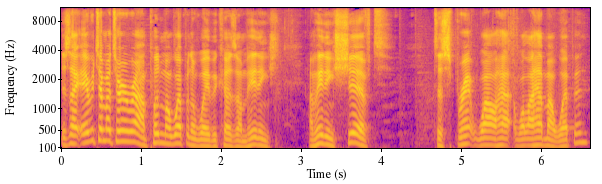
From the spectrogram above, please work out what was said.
It's like every time I turn around, I'm putting my weapon away because I'm hitting, I'm hitting shift to sprint while while I have my weapon.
